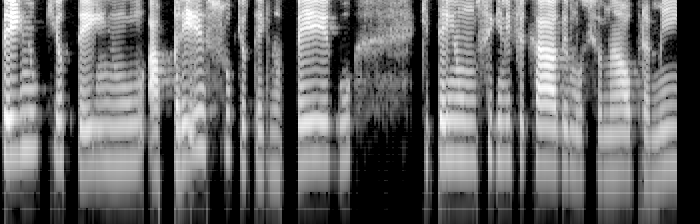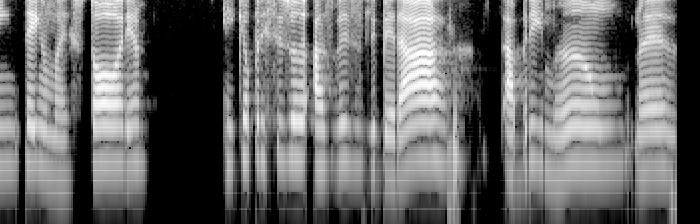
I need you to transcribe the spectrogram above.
tenho, que eu tenho apreço, que eu tenho apego, que tem um significado emocional pra mim, tem uma história, e que eu preciso às vezes liberar, abrir mão, né,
